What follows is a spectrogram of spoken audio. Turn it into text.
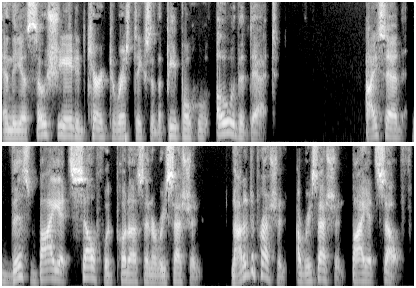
and the associated characteristics of the people who owe the debt, I said this by itself would put us in a recession, not a depression, a recession by itself.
